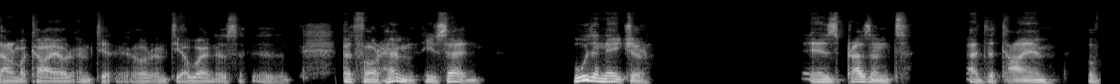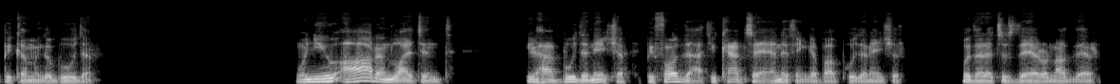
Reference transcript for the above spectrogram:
Dharmakaya or empty or empty awareness. But for him, he said, Buddha nature is present at the time of becoming a Buddha. When you are enlightened, you have Buddha nature. Before that, you can't say anything about Buddha nature, whether it is there or not there.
